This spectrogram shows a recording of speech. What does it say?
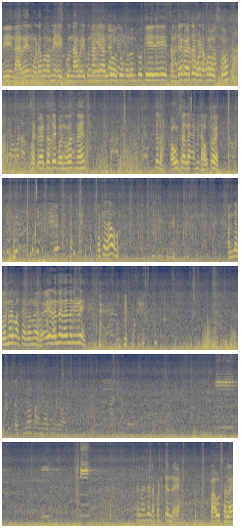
ते नारायण वडापाव आम्ही ऐकून नाव ऐकून आम्ही आलो होतो परंतु ते संध्याकाळचा वडापाव असतो सकाळचं ते बनवत नाहीत. चला पाऊस आलाय आम्ही धावतोय. ओके धाव. आमचा रनर बघताय रनर ए रनर रनर इकडे. चला चला पटकन जाया पाऊस आलाय.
